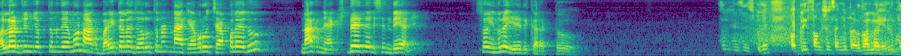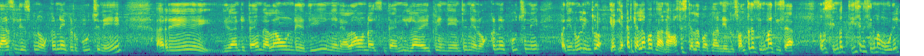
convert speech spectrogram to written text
అల్లు అర్జున్ చెప్తున్నదేమో నాకు బయట ఇలా జరుగుతున్నట్టు నాకు ఎవరూ చెప్పలేదు. నాకు నెక్స్ట్ డే తెలిసిందే అని. సో ఇందులో ఏది కరెక్టు? పబ్లిక్ ఫంక్షన్స్ అన్ని నేను క్యాన్సిల్ చేసుకుని ఒక్కడనే ఇక్కడ కూర్చుని అరే ఇలాంటి టైం ఎలా ఉండేది? నేను ఎలా ఉండాల్సిన టైం ఇలా అయిపోయింది అంటే నేను ఒక్కడనే కూర్చుని పదిహేను రోజులు ఇంట్లో ఎక్క- ఎక్కడికి వెళ్ళిపోతున్నాను ఆఫీస్కి వెళ్ళిపోతున్నాను నేను సొంతగా సినిమా తీసా. ఒక సినిమా తీసిన సినిమా మూడే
